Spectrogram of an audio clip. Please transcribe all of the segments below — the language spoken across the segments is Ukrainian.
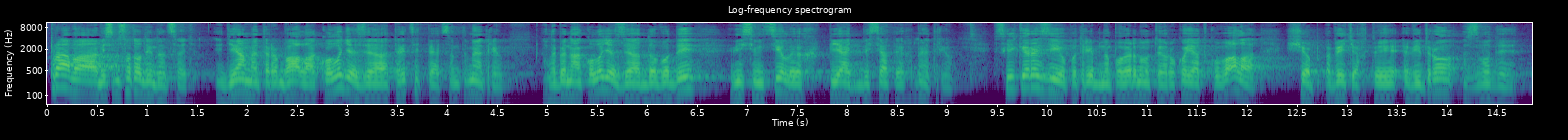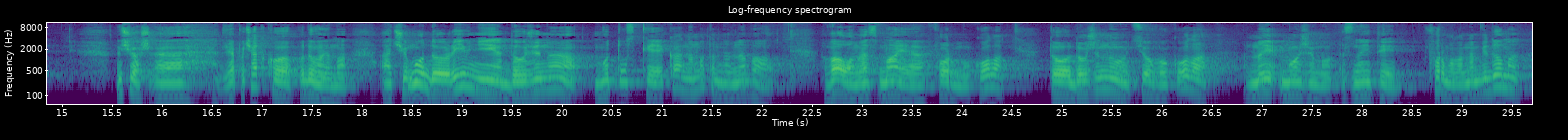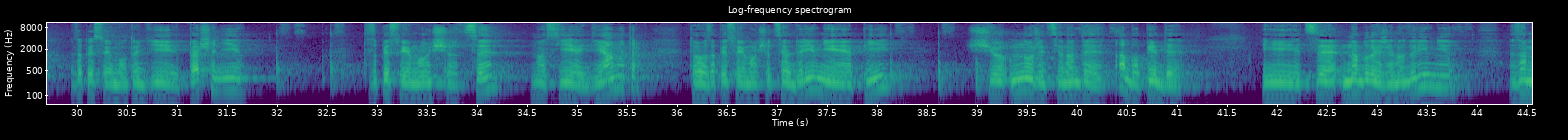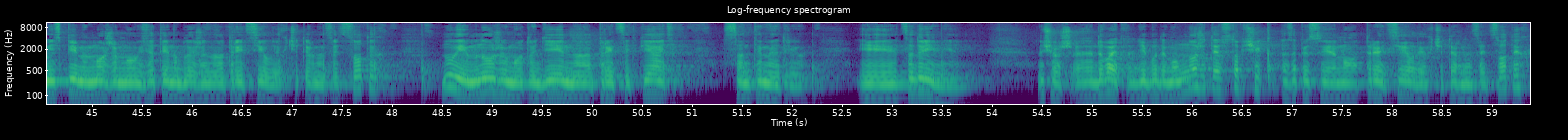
Вправа 811. Діаметр вала колодязя 35 см. Глибина колодязя до води 8,5 метрів. Скільки разів потрібно повернути рукоятку вала, щоб витягти відро з води? Ну що ж, е, для початку подумаємо, а чому дорівнює довжина мотузки, яка намотана на вал? Вал у нас має форму кола, то довжину цього кола ми можемо знайти. Формула нам відома. Записуємо тоді перша дія. Записуємо, що це у нас є діаметр, то записуємо, що це дорівнює π, що множиться на d або πd. І це наближено дорівнює. Замість π ми можемо взяти наближено на 3,14. Ну і множимо тоді на 35 сантиметрів. І це дорівнює. Ну що ж, е, давайте тоді будемо множити в стопчик. Записуємо 3,14.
